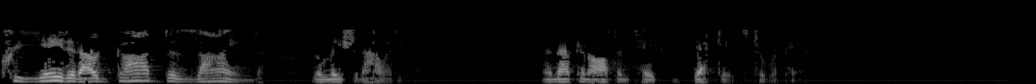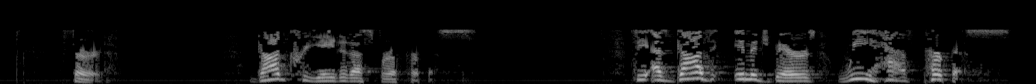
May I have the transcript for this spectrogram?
created, our God designed relationality. And that can often take decades to repair. Third, God created us for a purpose. See, as God's image bearers, we have purpose.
